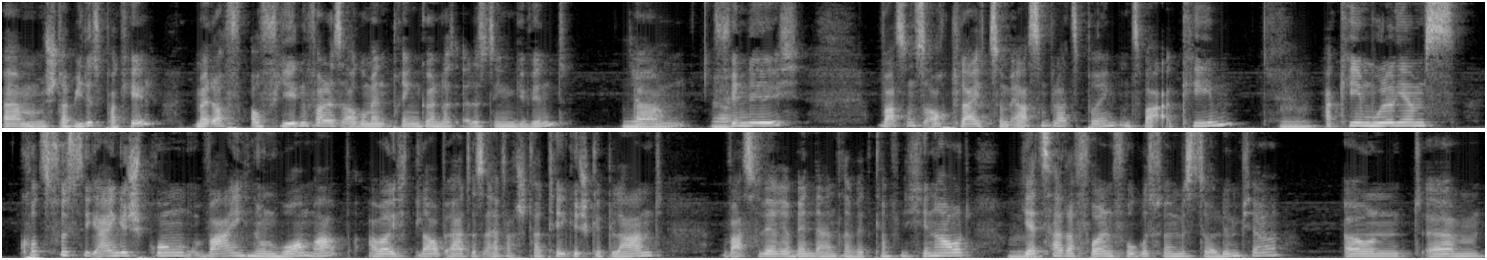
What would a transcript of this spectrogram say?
Ähm, stabiles Paket. Man hätte auf, auf jeden Fall das Argument bringen können, dass er das Ding gewinnt. Ja. ähm, ja. Finde ich. Was uns auch gleich zum ersten Platz bringt, und zwar Akeem. Mhm. Akeem Williams, kurzfristig eingesprungen, war eigentlich nur ein Warm-up, aber ich glaube, er hat es einfach strategisch geplant. Was wäre, wenn der andere Wettkampf nicht hinhaut? Jetzt hat er vollen Fokus für Mr. Olympia und ähm,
